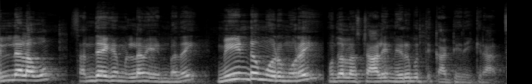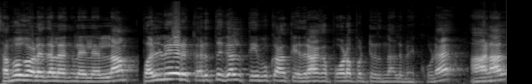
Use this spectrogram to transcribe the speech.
எல்லளவும் சந்தேகம் இல்லை என்பதை மீண்டும் ஒரு முறை முதல்வர் ஸ்டாலின் நிரூபித்து காட்டியிருக்கிறார். சமூக வலைதளங்களில் எல்லாம் பல்வேறு கருத்துக்கள் திமுகவுக்கு எதிராக போடப்பட்டிருந்தாலுமே கூட ஆனால்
